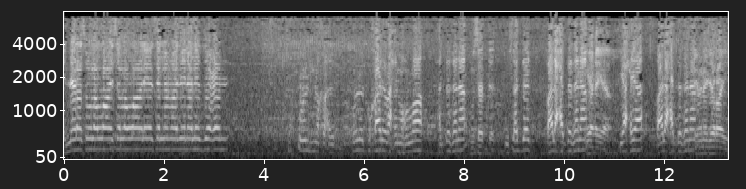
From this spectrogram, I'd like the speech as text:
إن رسول الله صلى الله عليه وسلم أذن للزعن. يقول يقول البخاري رحمه الله حدثنا مسدد. مسدد قال حدثنا يحيى. يحيى قال حدثنا ابن جريج.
